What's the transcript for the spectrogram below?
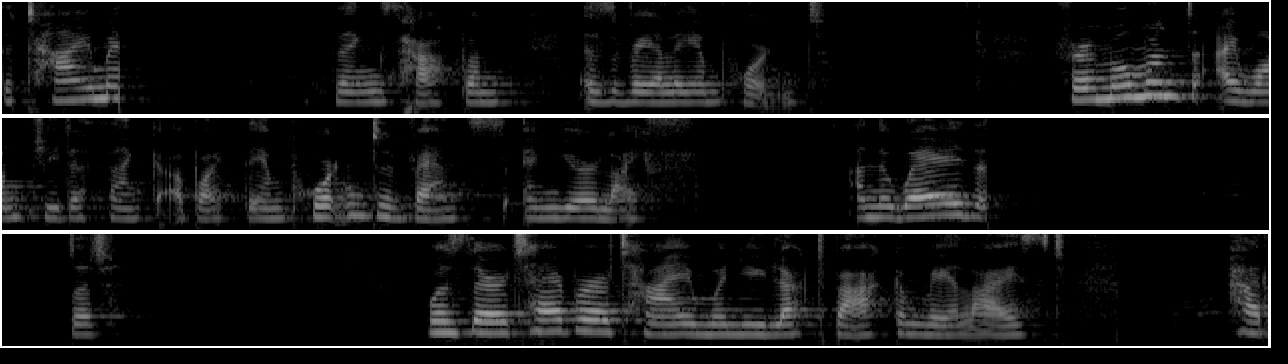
The timing of when things happen is really important. For a moment, I want you to think about the important events in your life and the way that. Was there ever a time when you looked back and realised had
